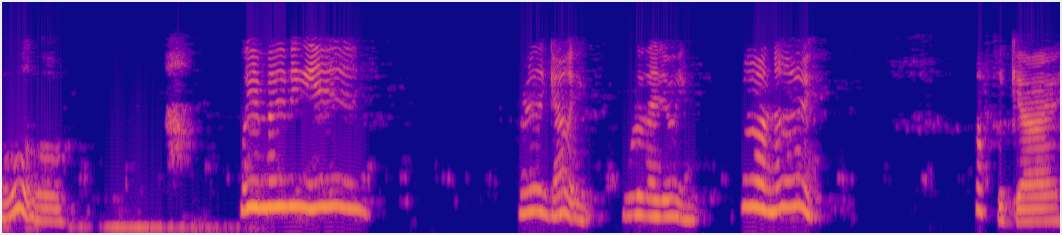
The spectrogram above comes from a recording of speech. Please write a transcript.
Oh. We're moving in. Where are they going? What are they doing? Oh no! Off we go.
